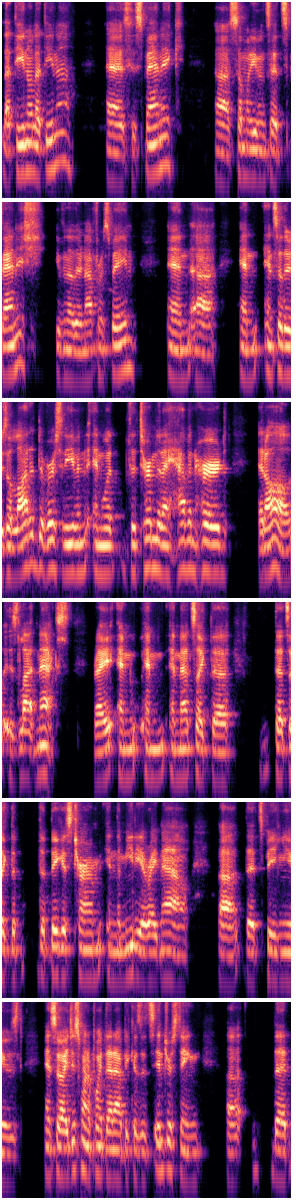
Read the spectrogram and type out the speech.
Latino, Latina, as Hispanic, uh, someone even said Spanish, even though they're not from Spain, and uh, and and so there's a lot of diversity. Even and what the term that I haven't heard at all is Latinx, right? And and and that's like the that's like the the biggest term in the media right now uh, that's being used. And so I just want to point that out because it's interesting uh, that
